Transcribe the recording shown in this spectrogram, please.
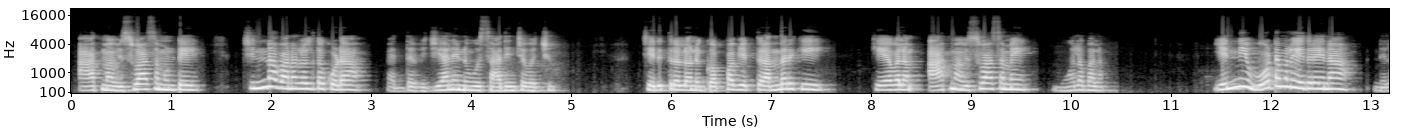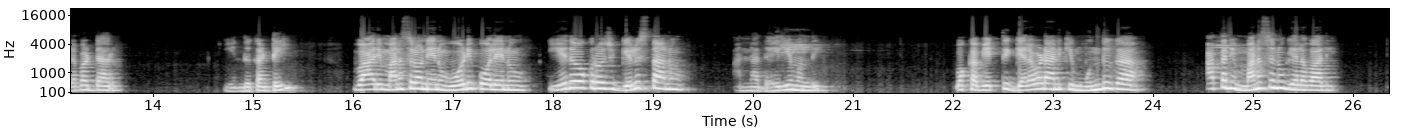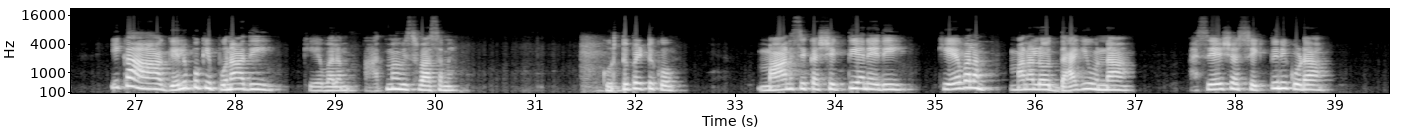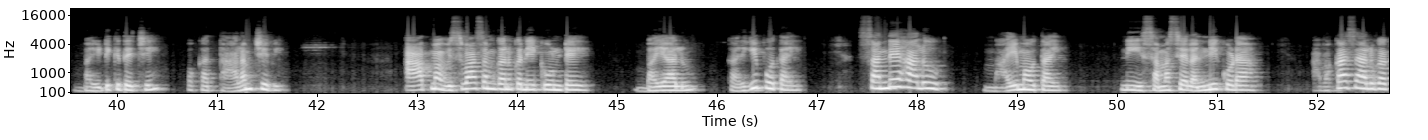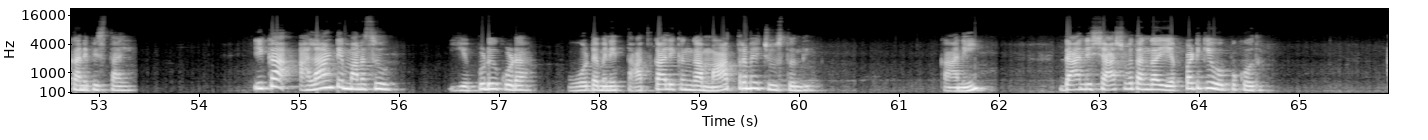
ఆత్మవిశ్వాసం ఉంటే చిన్న వనరులతో కూడా పెద్ద విజయాన్ని నువ్వు సాధించవచ్చు. చరిత్రలోని గొప్ప వ్యక్తులందరికీ కేవలం ఆత్మవిశ్వాసమే మూలబలం. ఎన్ని ఓటములు ఎదురైనా నిలబడ్డారు. ఎందుకంటే వారి మనసులో నేను ఓడిపోలేను ఏదో ఒకరోజు గెలుస్తాను అన్న ధైర్యం ఉంది. ఒక వ్యక్తి గెలవడానికి ముందుగా అతని మనసును గెలవాలి. ఇక ఆ గెలుపుకి పునాది కేవలం ఆత్మవిశ్వాసమే. గుర్తుపెట్టుకో మానసిక శక్తి అనేది కేవలం మనలో దాగి ఉన్న అశేష శక్తిని కూడా బయటికి తెచ్చే ఒక తాళం చెవి. ఆత్మవిశ్వాసం కనుక నీకు ఉంటే భయాలు కరిగిపోతాయి. సందేహాలు మాయమవుతాయి. నీ సమస్యలన్నీ కూడా అవకాశాలుగా కనిపిస్తాయి. ఇక అలాంటి మనసు ఎప్పుడూ కూడా ఓటమిని తాత్కాలికంగా మాత్రమే చూస్తుంది. కానీ దాన్ని శాశ్వతంగా ఎప్పటికీ ఒప్పుకోదు.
